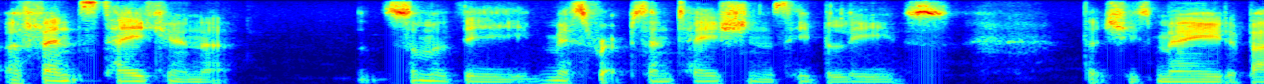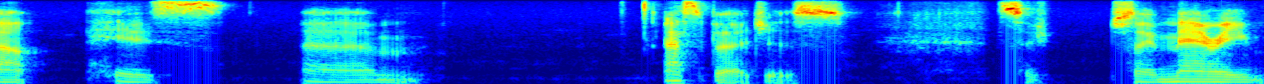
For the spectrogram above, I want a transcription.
offense taken at some of the misrepresentations he believes that she's made about his um, Asperger's. So, so Mary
